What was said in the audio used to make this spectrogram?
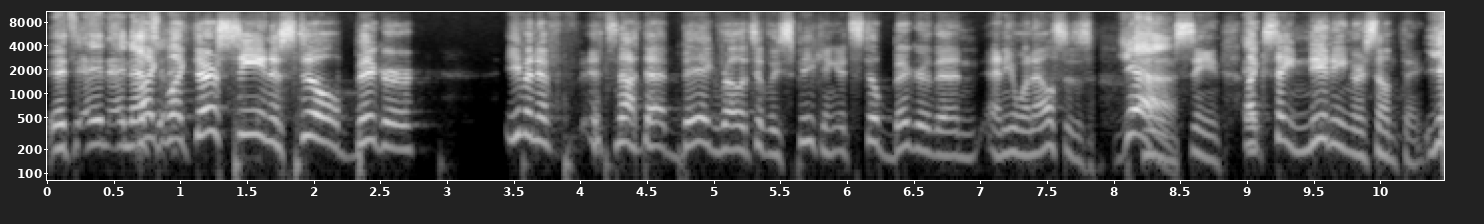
It's and, and that's like like their scene is still bigger even if it's not that big relatively speaking it's still bigger than anyone else's yeah, home scene like say knitting or something yeah.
